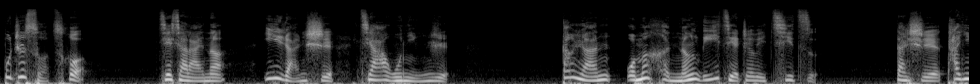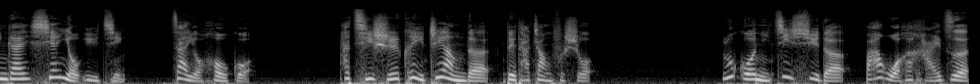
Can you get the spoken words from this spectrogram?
不知所措，接下来呢，依然是家无宁日。当然，我们很能理解这位妻子，但是她应该先有预警，再有后果。她其实可以这样的对她丈夫说：“如果你继续的把我和孩子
